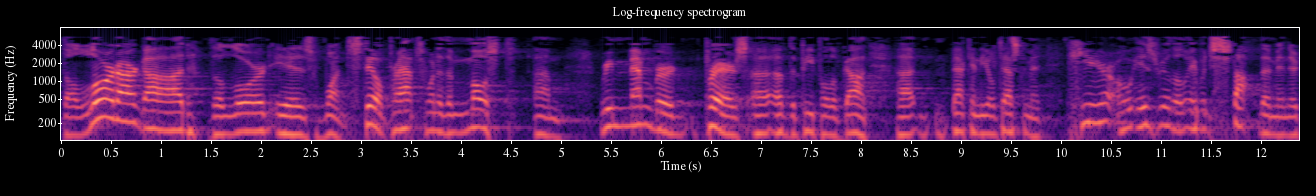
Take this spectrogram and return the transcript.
the Lord our God, the Lord is one. Still, perhaps one of the most um, remembered prayers uh, of the people of God uh, back in the Old Testament. Hear, O Israel, it would stop them in their,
